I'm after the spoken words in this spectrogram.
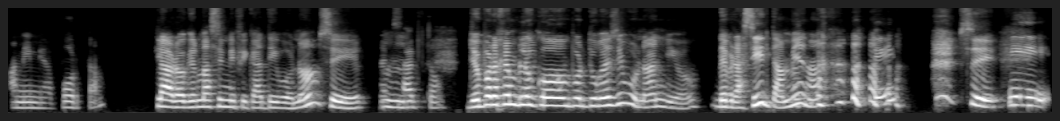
a mí me aporta. Claro, que es más significativo, ¿no? Sí. ujú. Exacto. Yo, por ejemplo, con portugués llevo un año. De Brasil también. ¿sí? Sí. ¿Y,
